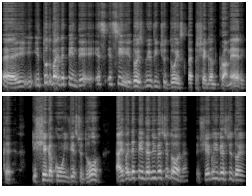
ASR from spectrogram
É, e, e tudo vai depender. Esse, esse 2022 que está chegando para o América, que chega com o investidor, aí vai depender do investidor, né? Chega o investidor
